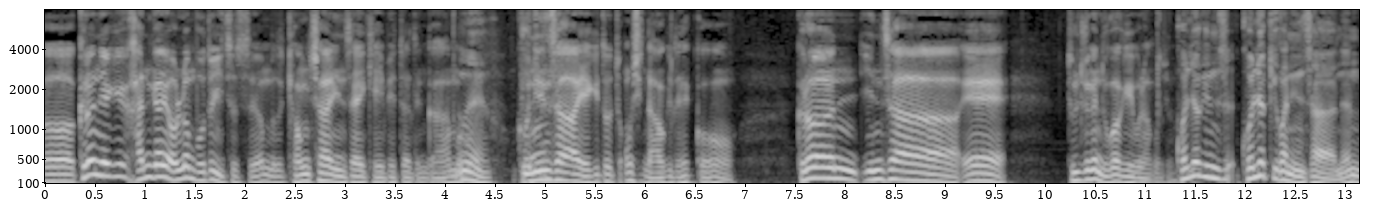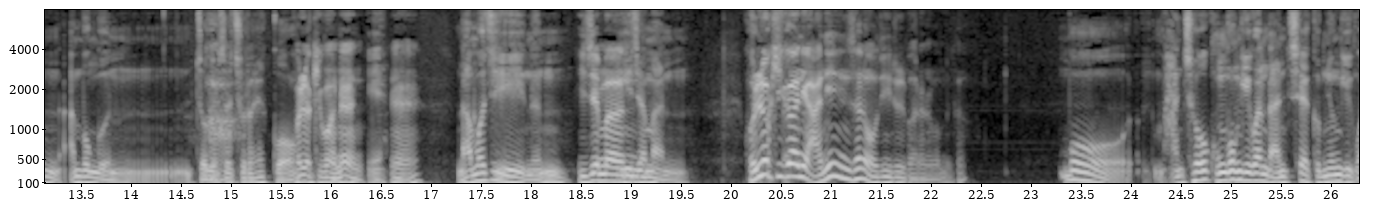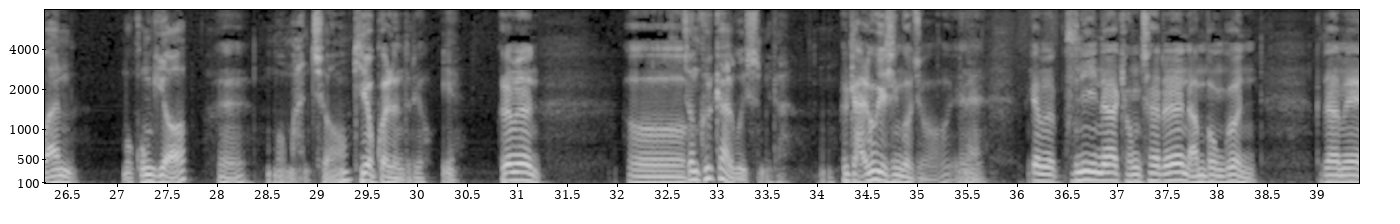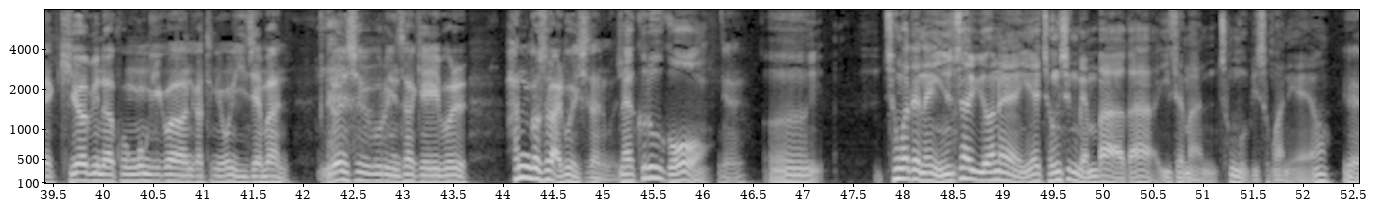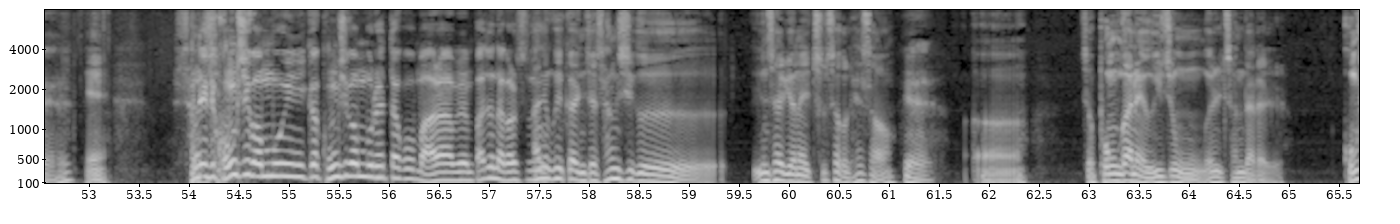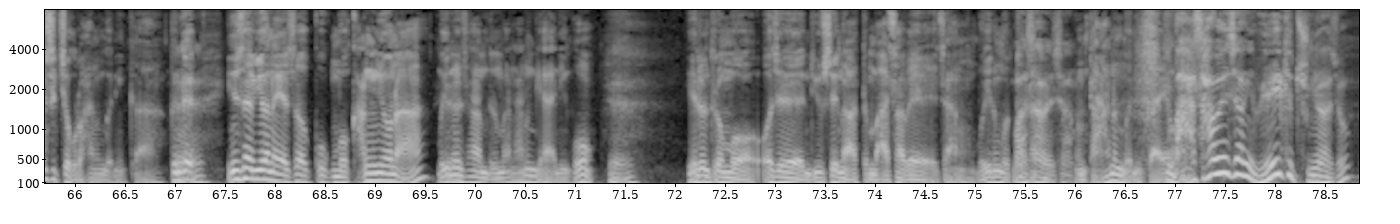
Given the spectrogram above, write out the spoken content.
어, 그런 얘기가 간간히 언론 보도에 있었어요. 뭐 경찰 인사에 개입했다든가, 뭐 네, 군 인사 얘기도 조금씩 나오기도 했고 그런 인사에 둘 중에 누가 개입을 한 거죠? 권력 인사, 권력기관 인사는 안봉근 쪽에서 아, 주로 했고. 권력기관은 예. 예. 나머지는 이제만 이제만 권력기관이 아닌 인사는 어디를 말하는 겁니까? 뭐 많죠. 공공기관 단체, 금융기관, 뭐 공기업, 예. 뭐 많죠. 기업 관련들이요. 예. 그러면 어, 전 그렇게 알고 있습니다. 그렇게 알고 계신 거죠. 예. 네. 그러니까 뭐 군이나 경찰은 안봉군, 그다음에 기업이나 공공기관 같은 경우는 이제만 이런 식으로 인사 개입을 한 것으로 알고 계시다는 거죠. 네, 그리고 예. 어, 청와대 내 인사위원회의 정식 멤버가 이재만 총무비서관이에요. 예. 예. 근데 이제 공식 업무이니까 공식 업무를 했다고 말하면 빠져나갈 수. 아니 그러니까 이제 상시 그 인사위원회에 출석을 해서 예. 어 저 본관의 의중을 전달을 공식적으로 하는 거니까. 근데 네. 인사위원회에서 꼭 뭐 강요나 뭐 이런 사람들만 하는 게 아니고 예. 예를 들어 뭐 어제 뉴스에 나왔던 마사 회장 뭐 이런 것도 마사 회장. 다, 다 하는 거니까요. 마사 회장이 왜 이렇게 중요하죠?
